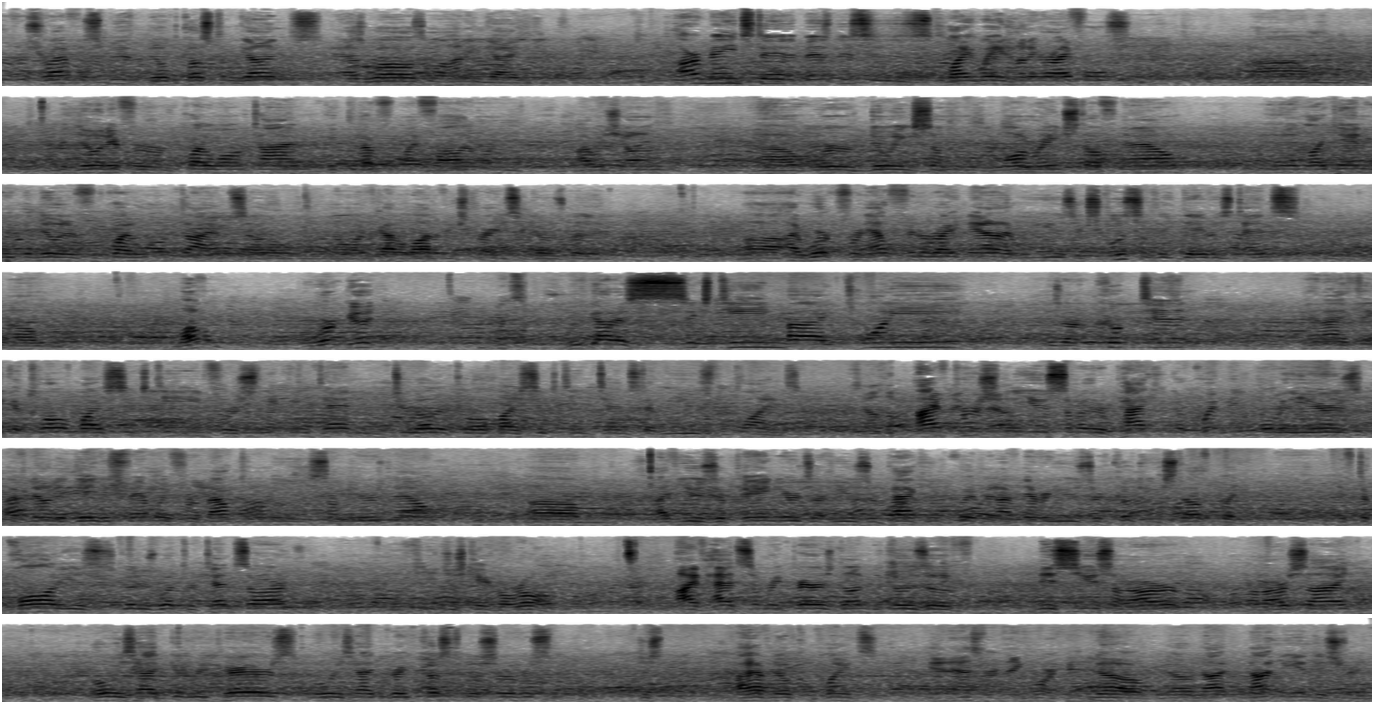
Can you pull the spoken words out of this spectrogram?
riflesmith, build custom guns, as well as I'm a hunting guide. Our mainstay of the business is lightweight hunting rifles. Um, I've been doing it for quite a long time. Picked it up from my father when I was young. Uh, we're doing some long range stuff now. And again, we've been doing it for quite a long time, so you know, I've got a lot of experience that goes with it. Uh, I work for an outfitter right now that we use exclusively Davis tents. Um, love them. Work good. We've got a 16 by 20 is our cook tent, and I think a 12 by 16 for a sleeping tent, and two other 12 by 16 tents that we use for clients. I've personally used some of their packing equipment over the years. I've known the Davis family for about 20 some years now. Um, I've used their panniers, I've used their packing equipment, I've never used their cooking stuff, but if the quality is as good as what their tents are, you just can't go wrong. I've had some repairs done because of misuse on our on our side. Always had good repairs, always had great customer service. Just I have no complaints. Can't ask for anything more, can you? No, no, not not in the industry.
